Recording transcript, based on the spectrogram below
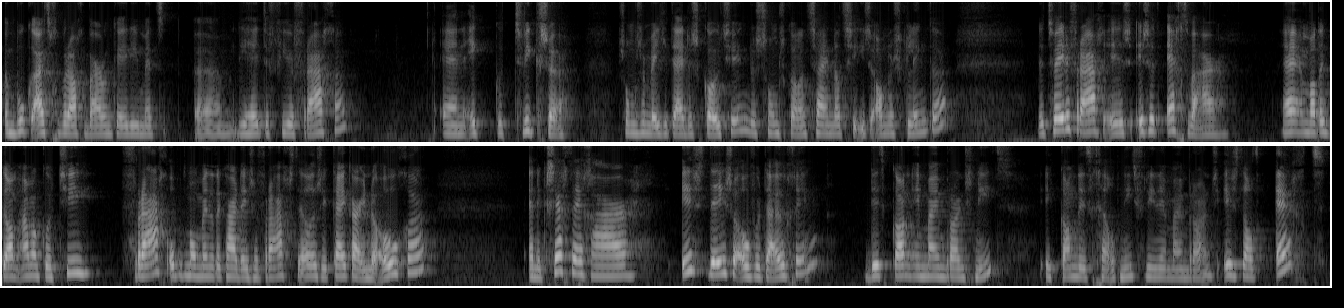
een boek uitgebracht, Byron Katie, met, um, die heet De Vier Vragen. En ik tweak ze soms een beetje tijdens coaching. Dus soms kan het zijn dat ze iets anders klinken. De tweede vraag is: is het echt waar? Hè, en wat ik dan aan mijn coachie vraag op het moment dat ik haar deze vraag stel, is: ik kijk haar in de ogen en ik zeg tegen haar: Is deze overtuiging, dit kan in mijn branche niet, ik kan dit geld niet verdienen in mijn branche, is dat echt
